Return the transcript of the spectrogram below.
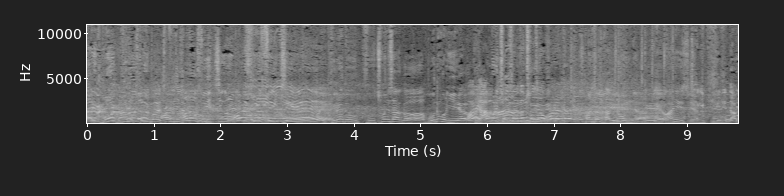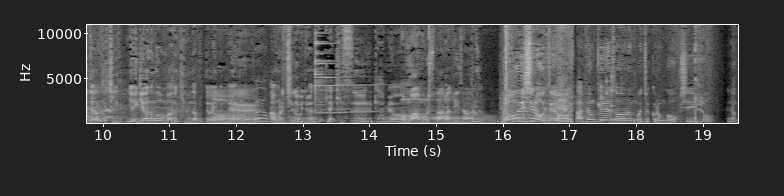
아니 뭘 무너져. 화날 수 있지 그러면. 아니 그럴 수 있지. 그래도 그 천사가 모든 걸 이해하고 아니 아무리 천사도 천사가 화날 때가 있는 천사는 감정 없냐. 예, 아니지. 자기 부인이 남자랑 같이 얘기하는 것만 봐도 기분 나쁠 때가 있는데 네. 아무리 직업이지만 그냥 키스 이렇게 하면 너무 아무렇지도 않아도 이상하죠. 영원 씨는 어때요? 남편께서는 뭐 이제 그런 거 혹시 뭐 그냥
